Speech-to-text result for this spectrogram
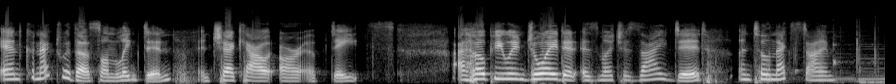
and connect with us on LinkedIn and check out our updates. I hope you enjoyed it as much as I did. Until next time.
